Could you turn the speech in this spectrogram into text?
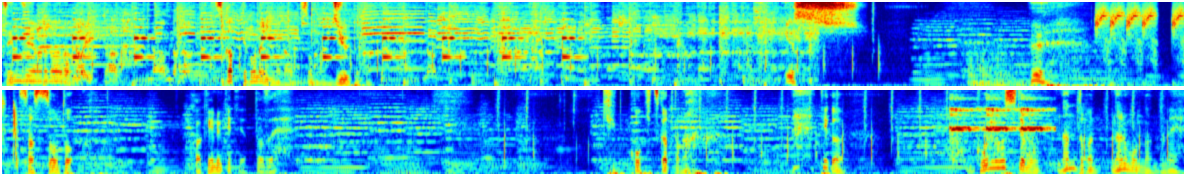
全然あれだな。使ってこないんだな、その銃とか。よし。ふう。さっそうと駆け抜けてやったぜ。結構きつかったな。てか、ゴリ押してもなんとかなるもんなんだね。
